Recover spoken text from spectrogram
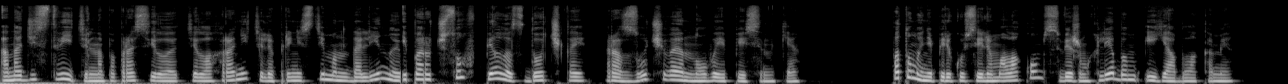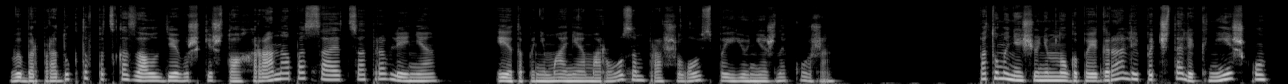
Она действительно попросила телохранителя принести мандолину и пару часов пела с дочкой, разучивая новые песенки. Потом они перекусили молоком, свежим хлебом и яблоками. Выбор продуктов подсказал девушке, что охрана опасается отравления, и это понимание морозом прошлось по ее нежной коже. Потом они еще немного поиграли, почитали книжку,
